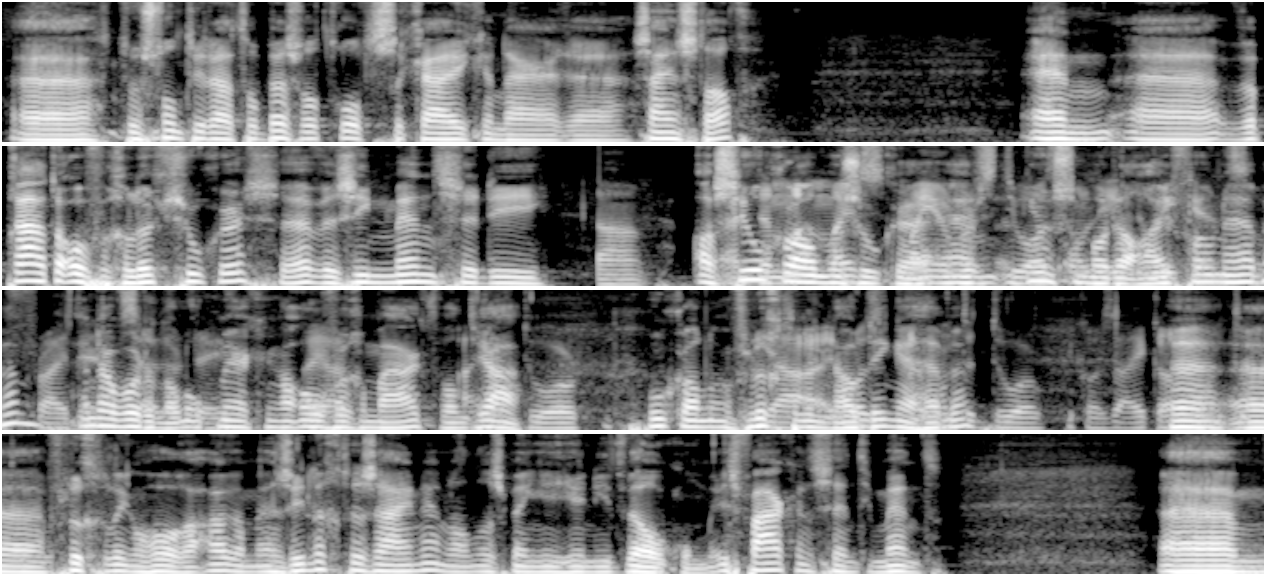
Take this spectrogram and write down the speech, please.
Eh, toen stond hij daar toch best wel trots te kijken naar eh, zijn stad. En we praten over gelukzoekers. Hè. We zien mensen die Ja, asiel komen zoeken en het nieuwste model iPhone hebben. En daar worden dan opmerkingen I over gemaakt. Want ja, hoe kan een vluchteling nou dingen hebben? work. vluchtelingen horen arm en zielig te zijn en anders ben je hier niet welkom. Is vaak een sentiment. Ehm,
